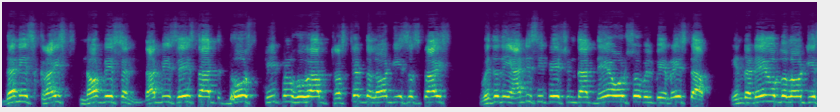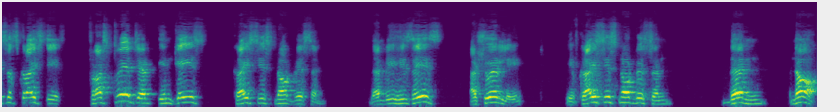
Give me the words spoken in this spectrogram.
then is Christ not risen? That means says that those people who have trusted the Lord Jesus Christ with the anticipation that they also will be raised up in the day of the Lord Jesus Christ is frustrated in case Christ is not risen. That Then he says, assuredly, if Christ is not risen, then no.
